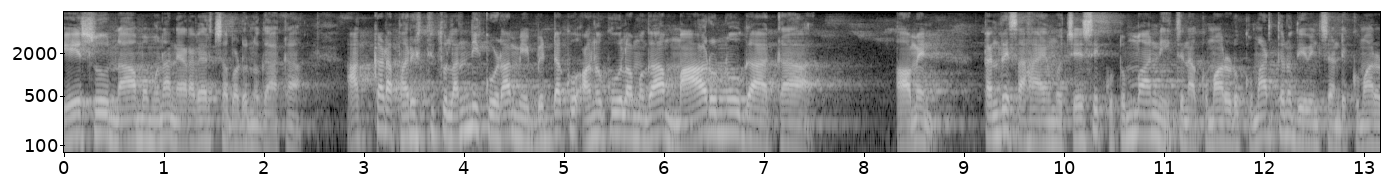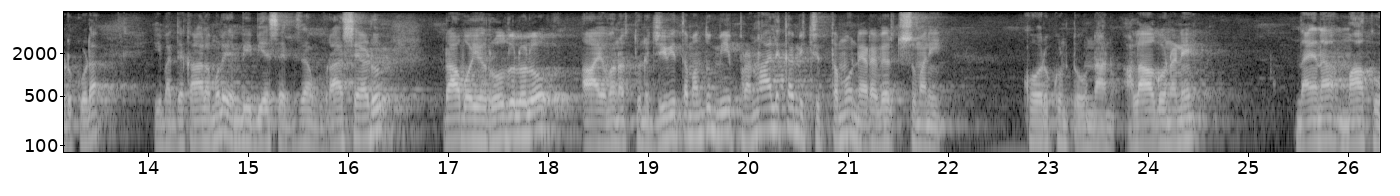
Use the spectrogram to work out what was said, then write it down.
యేసు నామమున నెరవేర్చబడునుగాక అక్కడ పరిస్థితులన్నీ కూడా మీ బిడ్డకు అనుకూలముగా మారునుగాక ఆమెన్. తండ్రి సహాయము చేసి కుటుంబాన్ని ఇచ్చిన కుమారుడు కుమార్తెను దీవించండి. కుమారుడు కూడా ఈ మధ్య కాలంలో ఎంబీబీఎస్ ఎగ్జామ్ వ్రాశాడు. రాబోయే రోజులలో ఆ యవనస్తుని జీవితమందు మీ ప్రణాళిక మీ చిత్తము నెరవేర్చుమని కోరుకుంటూ ఉన్నాను. అలాగుననే నాయన మాకు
